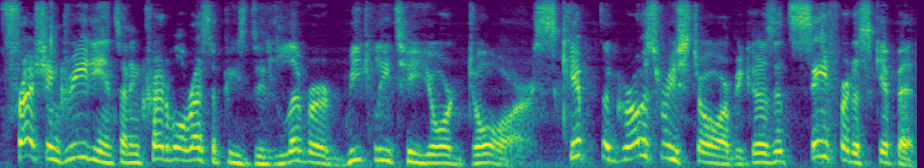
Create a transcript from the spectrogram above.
Fresh ingredients and incredible recipes delivered weekly to your door. Skip the grocery store because it's safer to skip it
